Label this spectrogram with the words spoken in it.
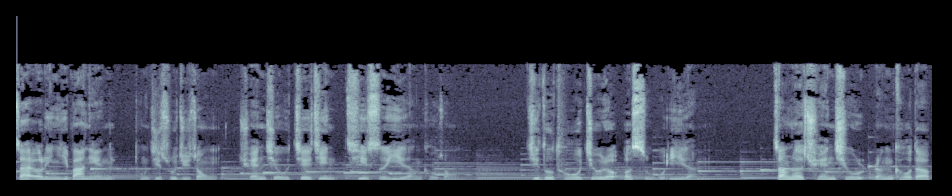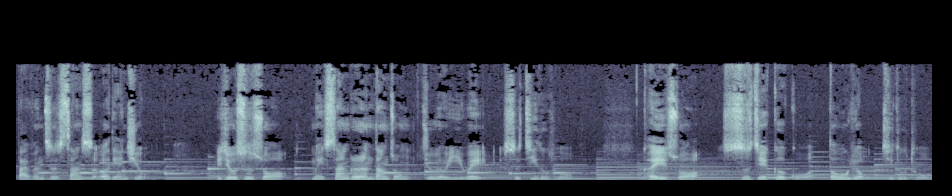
在二零一八年统计数据中，全球接近七十亿人口中，基督徒就有二十五亿人，占了全球人口的百分之三十二点九。也就是说，每三个人当中就有一位是基督徒。可以说，世界各国都有基督徒，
